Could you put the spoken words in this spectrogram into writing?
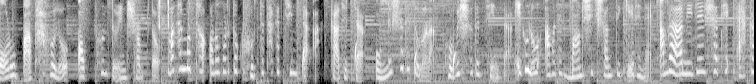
বড় বাধা হলো অভ্যন্তরীণ শব্দ। মাথার মধ্যে অনবরত ঘুরতে থাকা চিন্তা কাজের চাপ অন্যের সাথে তুলনা, ভবিষ্যতের চিন্তা, এগুলো আমাদের মানসিক শান্তি কেড়ে নেয়। আমরা নিজের সাথে একা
